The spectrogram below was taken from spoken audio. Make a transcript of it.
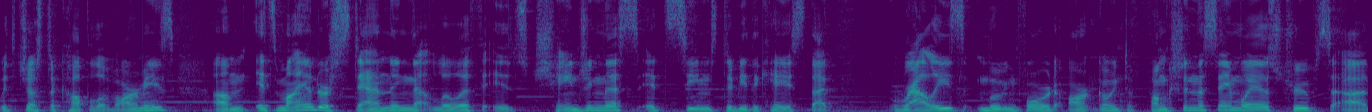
with just a couple of armies. Um it's my understanding that Lilith is changing this. It seems to be the case that rallies moving forward aren't going to function the same way as troops uh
